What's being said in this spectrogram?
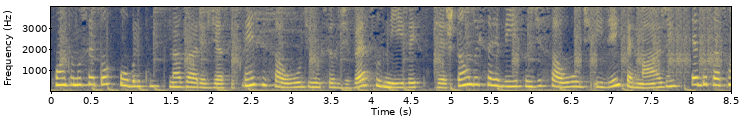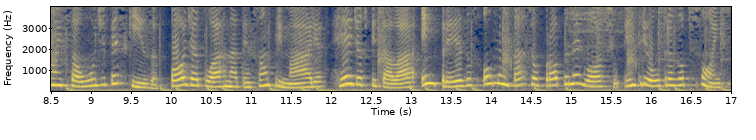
quanto no setor público, nas áreas de assistência em saúde nos seus diversos níveis, gestão dos serviços de saúde e de enfermagem, educação em saúde e pesquisa. Pode atuar na atenção primária, rede hospitalar, empresas ou montar seu próprio próprio negócio, entre outras opções.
